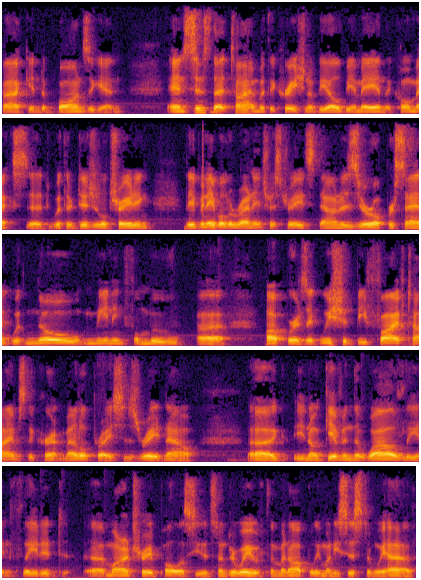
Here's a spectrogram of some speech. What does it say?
back into bonds again. And since that time, with the creation of the LBMA and the COMEX uh, with their digital trading, they've been able to run interest rates down to 0% with no meaningful move uh, upwards. Like we should be five times the current metal prices right now uh, you know, given the wildly inflated uh, monetary policy that's underway with the monopoly money system we have.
